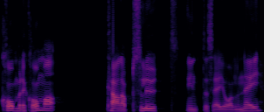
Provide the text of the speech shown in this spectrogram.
kommer det komma? Kan absolut inte säga ja eller nej.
